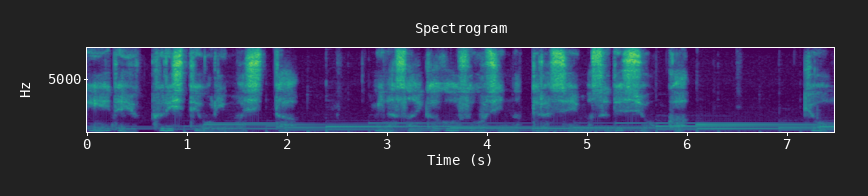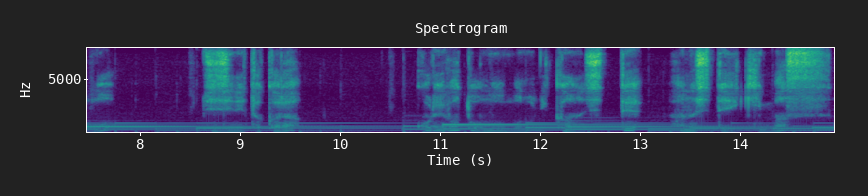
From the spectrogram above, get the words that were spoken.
家でゆっくりしておりました。皆さんいかがお過ごしになってらっしゃいますでしょうか？今日の時事ネタから、これはと思うものに関して話していきます。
